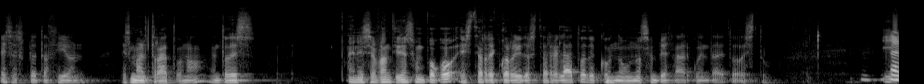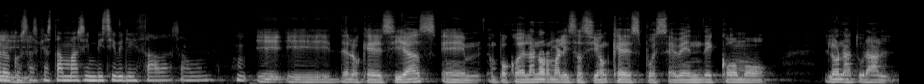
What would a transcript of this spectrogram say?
es explotación, es maltrato, ¿no? Entonces, en ese fanzine es un poco este recorrido, este relato de cuando uno se empieza a dar cuenta de todo esto. Claro, cosas que están más invisibilizadas aún. Y, de lo que decías, em, un poco de la normalización que después se vende como lo natural,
